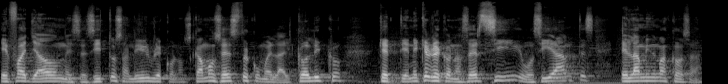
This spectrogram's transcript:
he fallado, necesito salir, reconozcamos esto como el alcohólico, que tiene que reconocer sí o sí antes, es la misma cosa.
